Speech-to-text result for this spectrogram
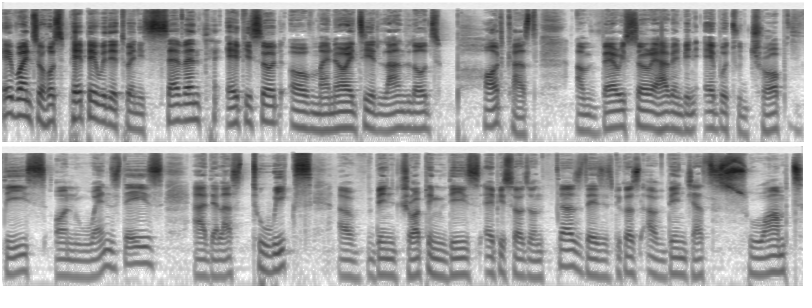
Hey everyone, it's your host Pepe with the 27th episode of Minority Landlords Podcast. I'm very sorry I haven't been able to drop this on Wednesdays uh, the last two weeks. I've been dropping these episodes on Thursdays is because I've been just swamped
